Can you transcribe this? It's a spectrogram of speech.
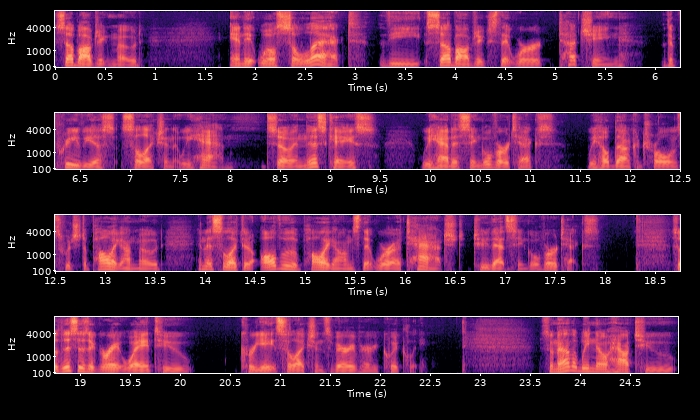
subobject mode and it will select the subobjects that were touching the previous selection that we had. So in this case, we had a single vertex we held down control and switched to polygon mode, and it selected all of the polygons that were attached to that single vertex. So this is a great way to create selections very, very quickly. So now that we know how to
